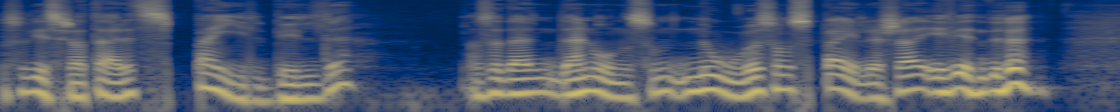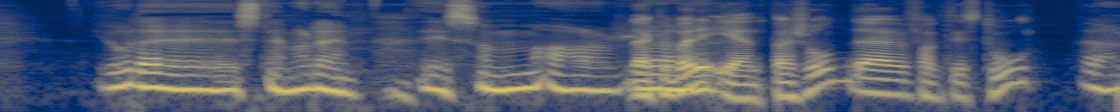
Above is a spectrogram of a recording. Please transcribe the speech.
så viser det at det er et speilbilde. Altså det er, det er som, noe som speiler seg i vinduet. Jo, det stemmer det. Det som er Det er ikke bare uh, én person, det er faktisk to. Det er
